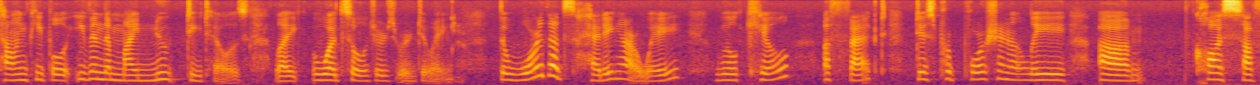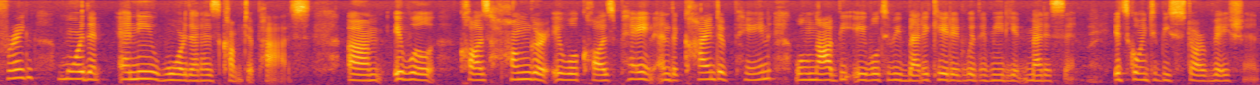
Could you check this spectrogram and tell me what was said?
telling people even the minute details, like what soldiers were doing. Yeah. The war that's heading our way will kill, affect, disproportionately um, cause suffering more than any war that has come to pass. Um, it will cause hunger, it will cause pain, and the kind of pain will not be able to be medicated with immediate medicine. It's going to be starvation.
